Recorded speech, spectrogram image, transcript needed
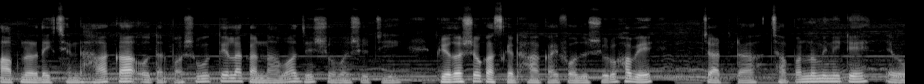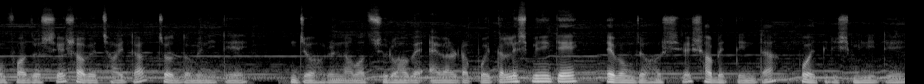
আপনারা দেখছেন ঢাকা ও তার পার্শ্ববর্তী এলাকার নামাজের সময়সূচি। প্রিয় দর্শক, আজকে ঢাকায় ফজর শুরু হবে চারটা ছাপান্ন মিনিটে এবং ফজর শেষ হবে ছয়টা চোদ্দ মিনিটে। জোহরের নামাজ শুরু হবে এগারোটা পঁয়তাল্লিশ মিনিটে এবং জোহর শেষ হবে তিনটা পঁয়ত্রিশ মিনিটে।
